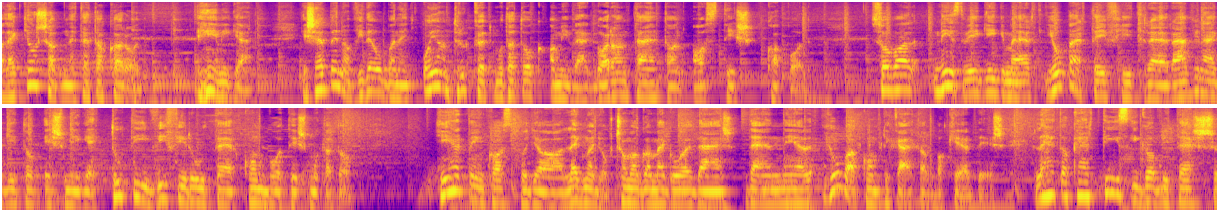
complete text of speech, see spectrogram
leggyorsabb netet akarod? Én igen. És ebben a videóban egy olyan trükköt mutatok, amivel garantáltan azt is kapod. Szóval nézd végig, mert jó pár tévhitre rávilágítok, és még egy tuti wifi router kombót is mutatok. Hihetnénk azt, hogy a legnagyobb csomag a megoldás, de ennél jóval komplikáltabb a kérdés. Lehet akár 10 gigabites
